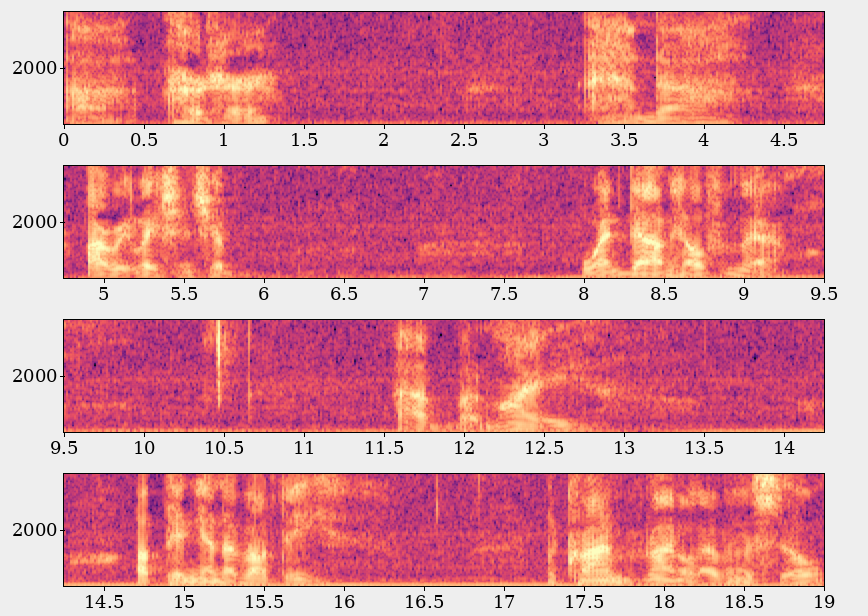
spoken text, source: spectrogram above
uh, hurt her. And uh, our relationship went downhill from there. Uh, but my opinion about the the crime of 9/11 is still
